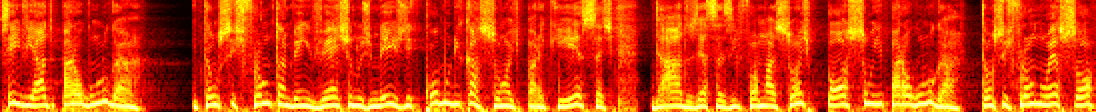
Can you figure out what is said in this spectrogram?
ser enviados para algum lugar. Então, o Cisfron também investe nos meios de comunicações para que esses dados, essas informações possam ir para algum lugar. Então, o Cisfron não é só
